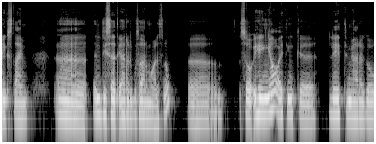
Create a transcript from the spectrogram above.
next time እንዲሰጥ ያደርጉታል ማለት ነው። ይሄኛው I think ለየት የሚያደርገው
